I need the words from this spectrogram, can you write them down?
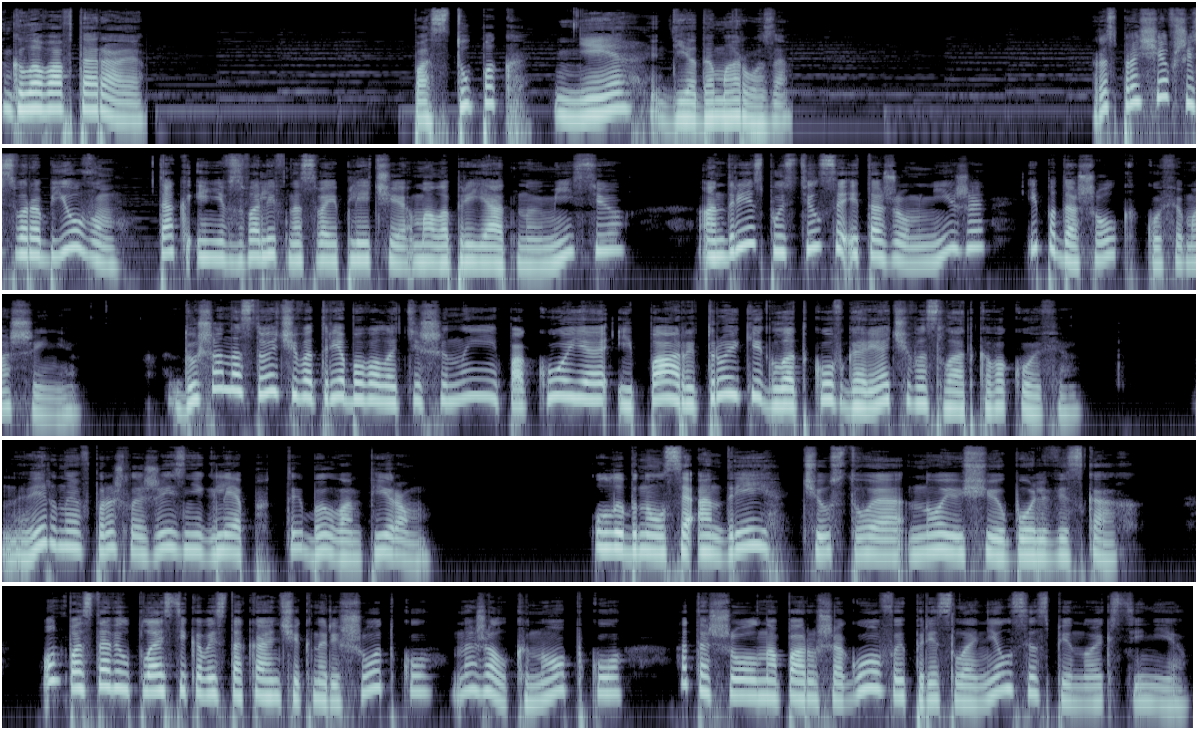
Глава вторая. Поступок не Деда Мороза. Распрощавшись с Воробьевым, так и не взвалив на свои плечи малоприятную миссию, Андрей спустился этажом ниже и подошел к кофемашине. Душа настойчиво требовала тишины, покоя и пары-тройки глотков горячего сладкого кофе. «Наверное, в прошлой жизни, Глеб, ты был вампиром». Улыбнулся Андрей, чувствуя ноющую боль в висках. Он поставил пластиковый стаканчик на решетку, нажал кнопку, отошел на пару шагов и прислонился спиной к стене.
